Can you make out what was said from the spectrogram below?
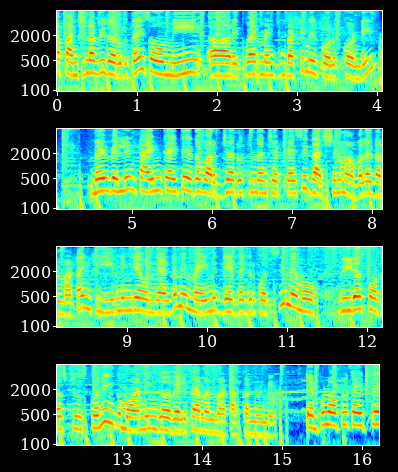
ఆ పంచలు అవి దొరుకుతాయి. సో మీ రిక్వైర్మెంట్ని బట్టి మీరు కొనుక్కోండి. మేము వెళ్ళిన టైంకి అయితే ఏదో వర్క్ జరుగుతుందని చెప్పేసి దర్శనం అవ్వలేదన్నమాట. ఇంక ఈవినింగే ఉంది అంటే మేము మెయిన్ గేట్ దగ్గరకు వచ్చి మేము వీడియోస్ ఫొటోస్ చూసుకొని ఇంకా మార్నింగ్ వెళ్ళిపోయామన్నమాట అక్కడ నుండి. టెంపుల్ లోపలికి అయితే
